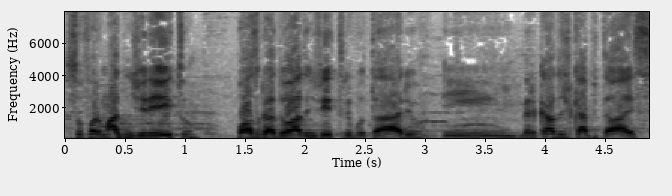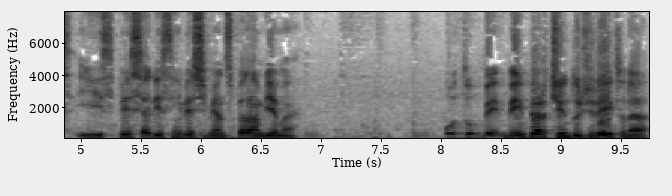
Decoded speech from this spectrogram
sou formado em Direito, pós-graduado em Direito Tributário, em Mercado de Capitais e especialista em investimentos pela Ambima. Pô, tu bem, bem pertinho do Direito, né?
